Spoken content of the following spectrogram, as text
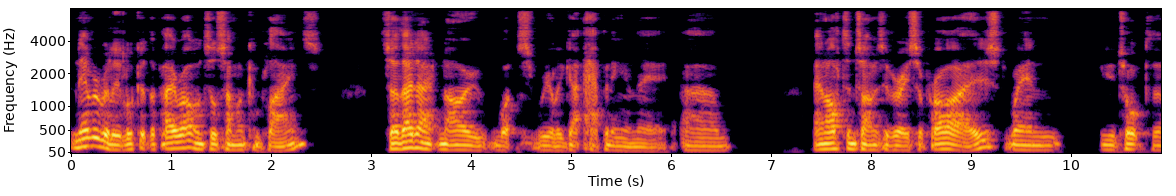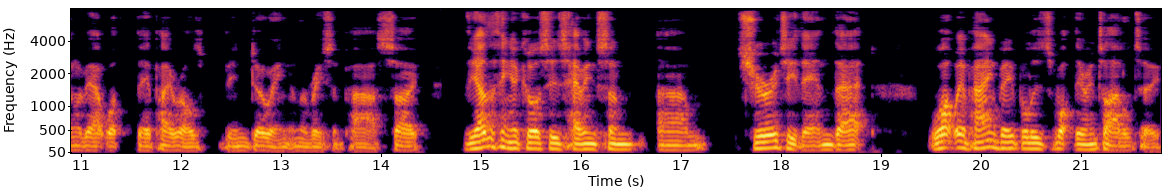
never really look at the payroll until someone complains. So they don't know what's really happening in there. Um, and oftentimes they're very surprised when you talk to them about what their payroll's been doing in the recent past. So the other thing, of course, is having some um, surety then that what we're paying people is what they're entitled to,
